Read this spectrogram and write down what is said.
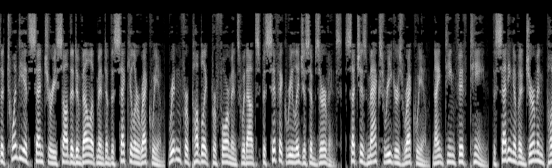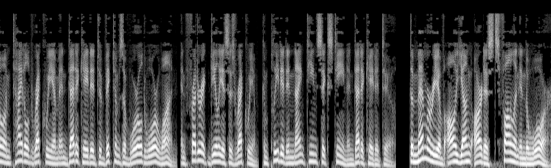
The 20th century saw the development of the secular requiem, written for public performance without specific religious observance, such as Max Reger's Requiem 1915, the setting of a German poem titled Requiem and dedicated to victims of World War I, and Frederick Delius's Requiem, completed in 1916 and dedicated to the memory of all young artists fallen in the war.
